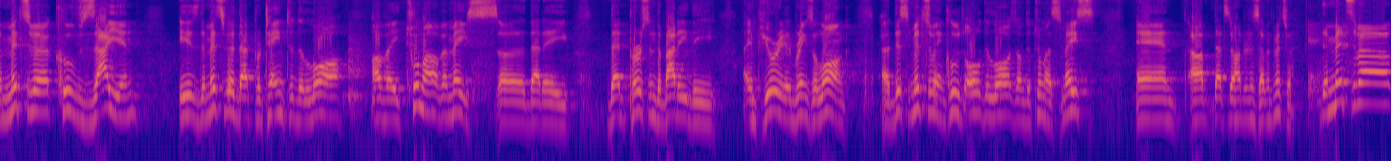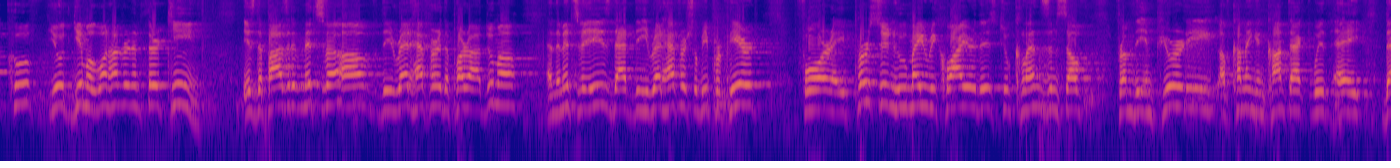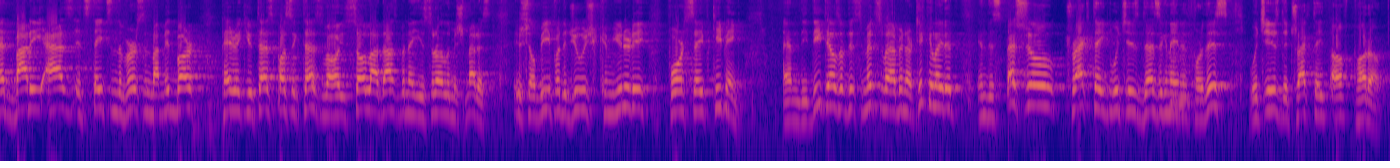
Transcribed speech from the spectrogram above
The mitzvah kuf zayin is the mitzvah that pertain to the law of a tuma of a mace uh, that a dead person, the body, the impurity it brings along. Uh, this mitzvah includes all the laws of the tumas mace, and uh, that's the 107th mitzvah. The mitzvah kuf yud gimel 113 is the positive mitzvah of the red heifer, the para aduma and the mitzvah is that the red heifer shall be prepared for a person who may require this to cleanse himself from the impurity of coming in contact with a dead body, as it states in the verse in Bamidbar, Perek Yutes Pasuk Tes V'hoisola Das B'nei Yisrael Mishmeres. It shall be for the Jewish community for safekeeping. And the details of this mitzvah have been articulated in the special tractate which is designated for this, which is the tractate of Parah.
